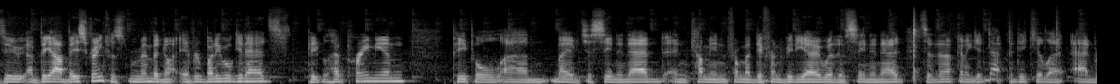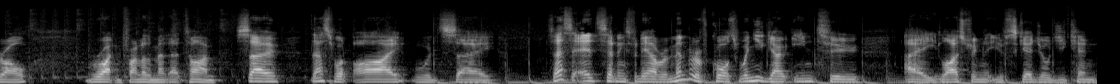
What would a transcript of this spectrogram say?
do a BRB screen because remember, not everybody will get ads. People have premium people um, may have just seen an ad and come in from a different video where they've seen an ad, so they're not going to get that particular ad roll right in front of them at that time. So that's what I would say. So that's the ad settings for now. Remember, of course, when you go into a live stream that you've scheduled, you can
